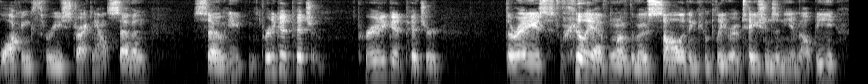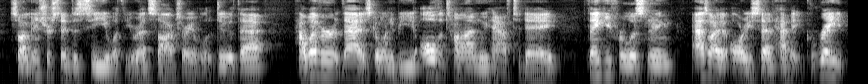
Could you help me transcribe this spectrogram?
walking three, striking out seven. So he pretty good pitcher, pretty good pitcher. The Rays really have one of the most solid and complete rotations in the MLB. So I'm interested to see what the Red Sox are able to do with that. However, that is going to be all the time we have today. Thank you for listening. As I already said, have a great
